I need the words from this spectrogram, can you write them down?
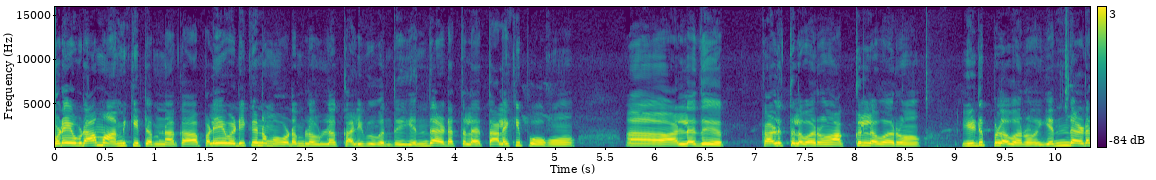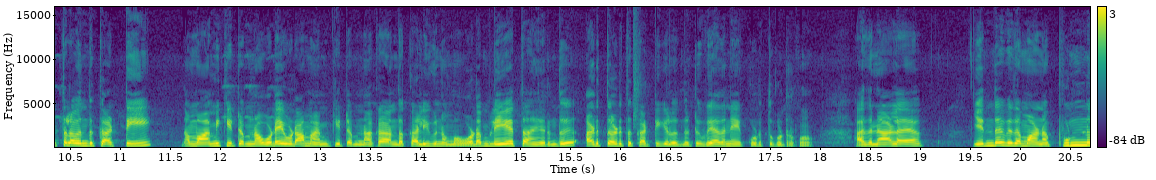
உடைய விடாமல் அமுக்கிட்டோம்னாக்கா பழைய வடிக்கு நம்ம உடம்புல உள்ள கழிவு வந்து எந்த இடத்துல தலைக்கு போகும் அல்லது கழுத்தில் வரும் அக்கில் வரும் இடுப்பில் வரும் எந்த இடத்துல வந்து கட்டி நம்ம அமுக்கிட்டோம்னா உடைய விடாமல் அமுக்கிட்டோம்னாக்கா அந்த கழிவு நம்ம உடம்புலையே தான் இருந்து அடுத்தடுத்து கட்டிகள் வந்துட்டு வேதனையை கொடுத்துக்கிட்டு இருக்கோம். அதனால் எந்த விதமான புண்ணு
